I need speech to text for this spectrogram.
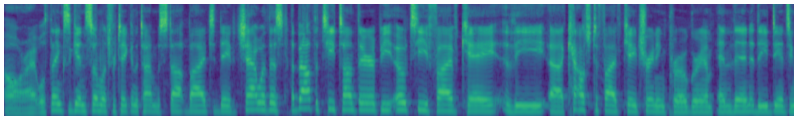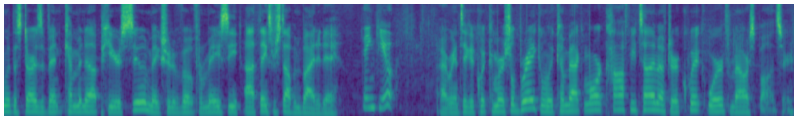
All right. Well, thanks again so much for taking the time to stop by today to chat with us about the Teton Therapy OT 5K, the uh, Couch to 5K training program, and then the Dancing with the Stars event coming up here soon. Make sure to vote for Maycee. Uh, thanks for stopping by today. Thank you. All right, we're going to take a quick commercial break. and When we come back, more coffee time after a quick word from our sponsor.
